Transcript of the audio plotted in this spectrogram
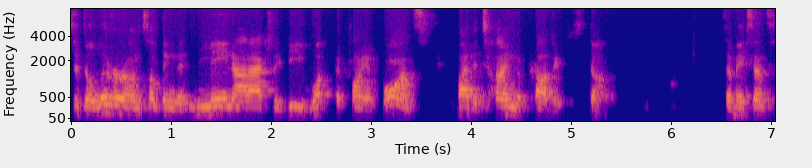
to deliver on something that may not actually be what the client wants by the time the project is done. Does that make sense?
